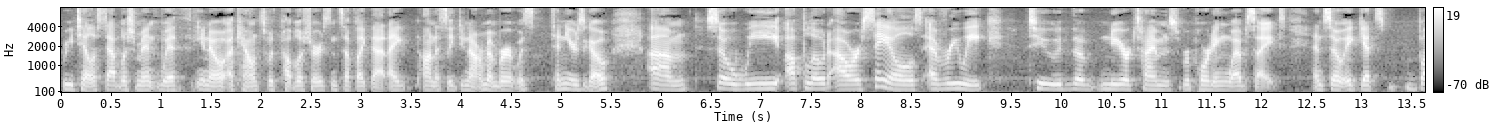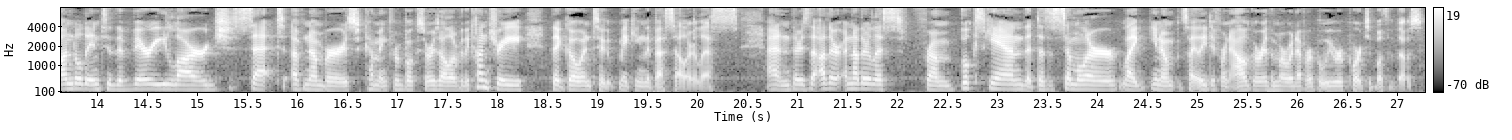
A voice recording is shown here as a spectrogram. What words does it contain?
retail establishment with you know accounts with publishers and stuff like that. I honestly do not remember; it was ten years ago. Um, so we upload our sales every week to the New York Times reporting website. And so it gets bundled into the very large set of numbers coming from bookstores all over the country that go into making the bestseller lists. And there's the other, another list from Bookscan that does a similar, like, you know, slightly different algorithm or whatever, but we report to both of those.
